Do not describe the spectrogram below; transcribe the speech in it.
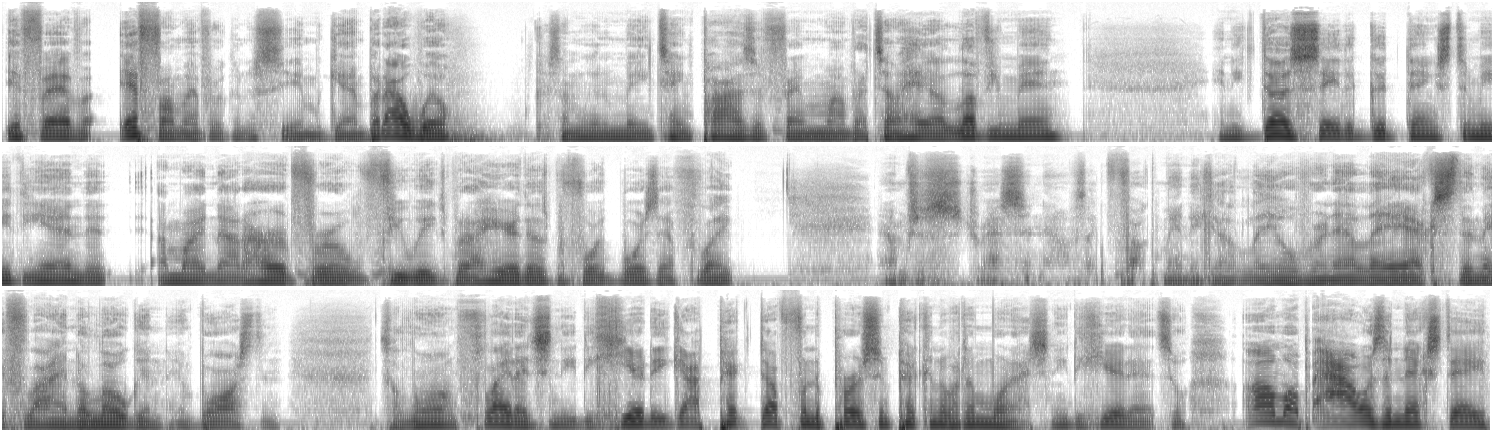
If ever, if I'm ever going to see him again, but I will, because I'm going to maintain positive frame of mind. But I tell him, hey, I love you, man. And he does say the good things to me at the end that I might not have heard for a few weeks, but I hear those before he boards that flight. And I'm just stressing. I was like, fuck, man, they got a layover in LAX. Then they fly into Logan in Boston. It's a long flight. I just need to hear they got picked up from the person picking up him. I just need to hear that. So I'm up hours the next day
